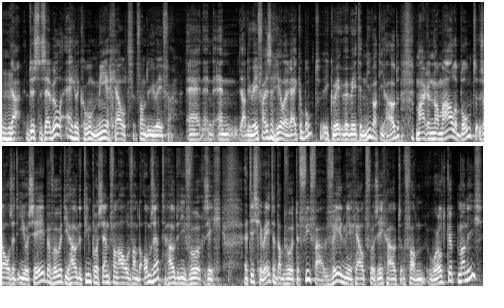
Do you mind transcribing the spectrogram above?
Ja, dus zij wil eigenlijk gewoon meer geld van de UEFA. En, en, en ja, de UEFA is een hele rijke bond. Ik weet, we weten niet wat die houden. Maar een normale bond, zoals het IOC bijvoorbeeld, die houden 10% van al van de omzet, houden die voor zich. Het is geweten dat bijvoorbeeld de FIFA veel meer geld voor zich houdt van World Cup monies.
